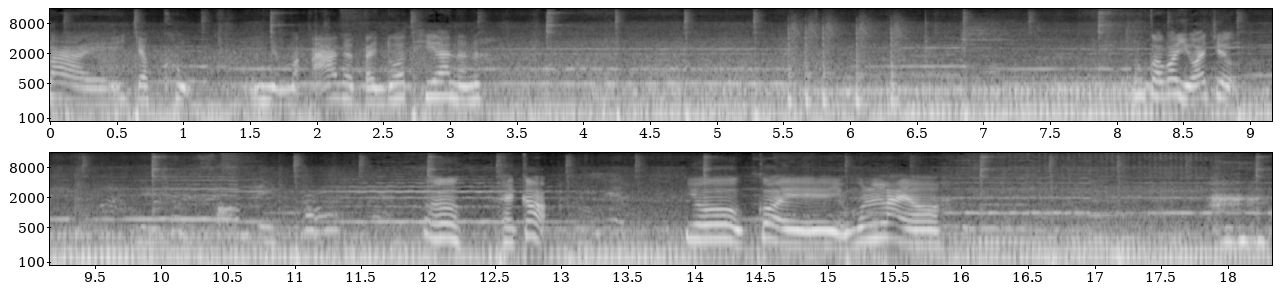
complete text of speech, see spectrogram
bài ít cho khủng nhiều mỏ ăn rồi tại đua theo nữa nè. Lúc có có gió chưa? Ừ thấy có. Vô coi muốn lại à?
